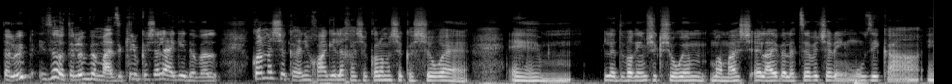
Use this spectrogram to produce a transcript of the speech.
תלוי זהו תלוי במה זה כאילו קשה להגיד אבל כל מה שאני יכולה להגיד לך שכל מה שקשור אה, אה, לדברים שקשורים ממש אליי ולצוות שלי מוזיקה אה,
